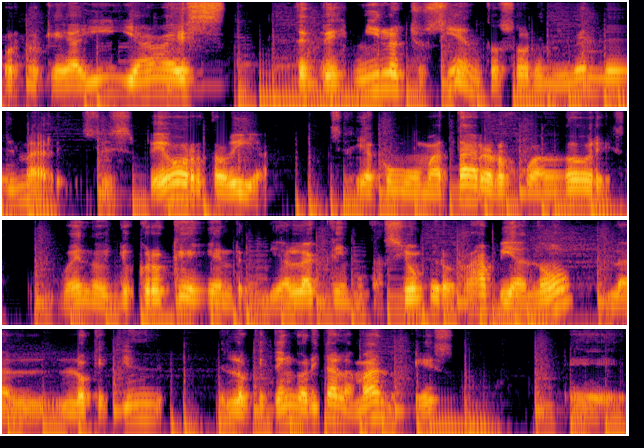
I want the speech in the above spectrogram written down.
porque ahí ya es de 3.800 sobre el nivel del mar. Es peor todavía. Sería como matar a los jugadores. bueno, yo creo que en realidad la aclimatación, pero rápida, ¿no? lo, que tiene, lo que tengo ahorita a la mano, que es eh,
